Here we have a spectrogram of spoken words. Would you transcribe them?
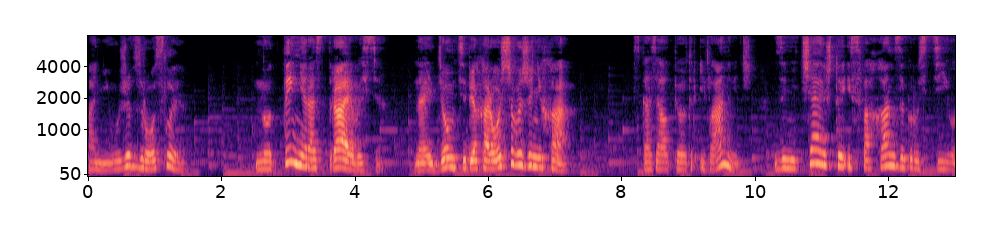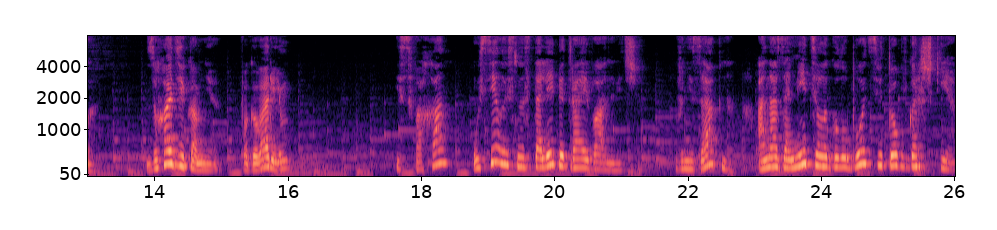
Они уже взрослые. Но ты не расстраивайся, найдем тебе хорошего жениха, сказал Петр Иванович, замечая, что Исфахан загрустила. Заходи ко мне, поговорим. Исфахан уселась на столе Петра Ивановича. Внезапно она заметила голубой цветок в горшке.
